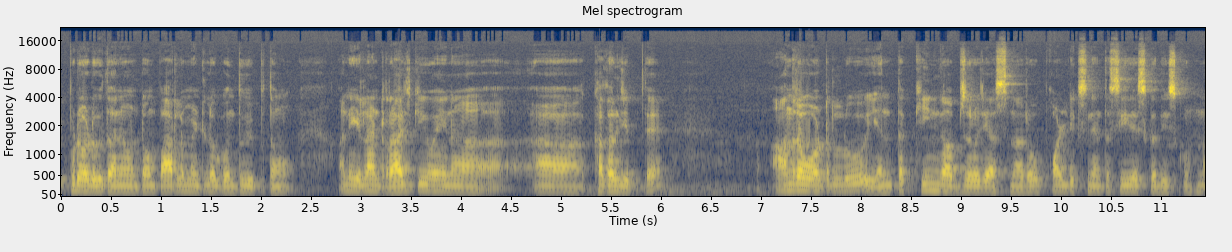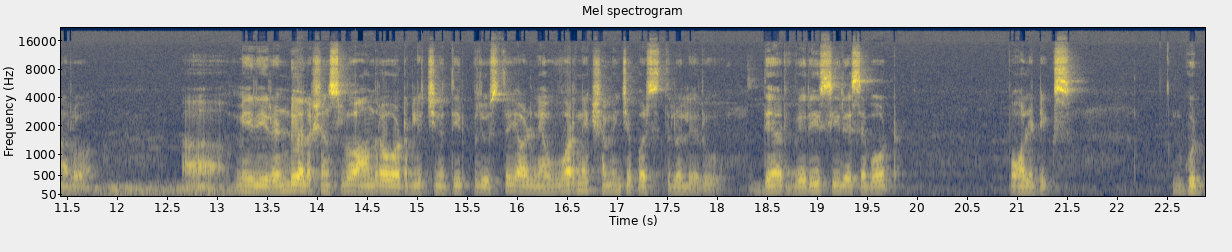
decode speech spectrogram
ఎప్పుడు అడుగుతూనే ఉంటాం పార్లమెంట్లో గొంతు విప్పుతాం అని ఇలాంటి రాజకీయమైన కథలు చెప్తే ఆంధ్ర ఓటర్లు ఎంత కీన్గా అబ్జర్వ్ చేస్తున్నారో పాలిటిక్స్ని ఎంత సీరియస్గా తీసుకుంటున్నారో మీరు ఈ రెండు ఎలక్షన్స్లో ఆంధ్ర ఓటర్లు ఇచ్చిన తీర్పు చూస్తే వాళ్ళని ఎవరిని క్షమించే పరిస్థితిలో లేరు. They are very serious about politics good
